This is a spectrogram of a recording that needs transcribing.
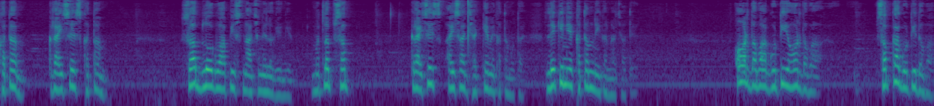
खत्म क्राइसिस खत्म। सब लोग वापस नाचने लगेंगे। मतलब सब क्राइसिस ऐसा झटके में खत्म होता है। लेकिन ये खत्म नहीं करना चाहते। और दबा, गुटी और दबा। सबका गोटी दबा।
